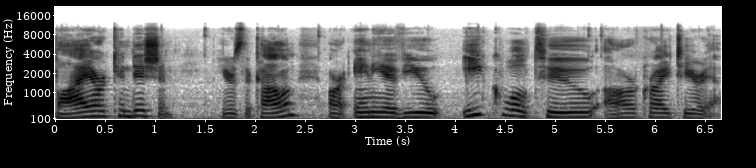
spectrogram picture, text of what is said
by our condition. Here's the column. Are any of you equal to our criteria?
